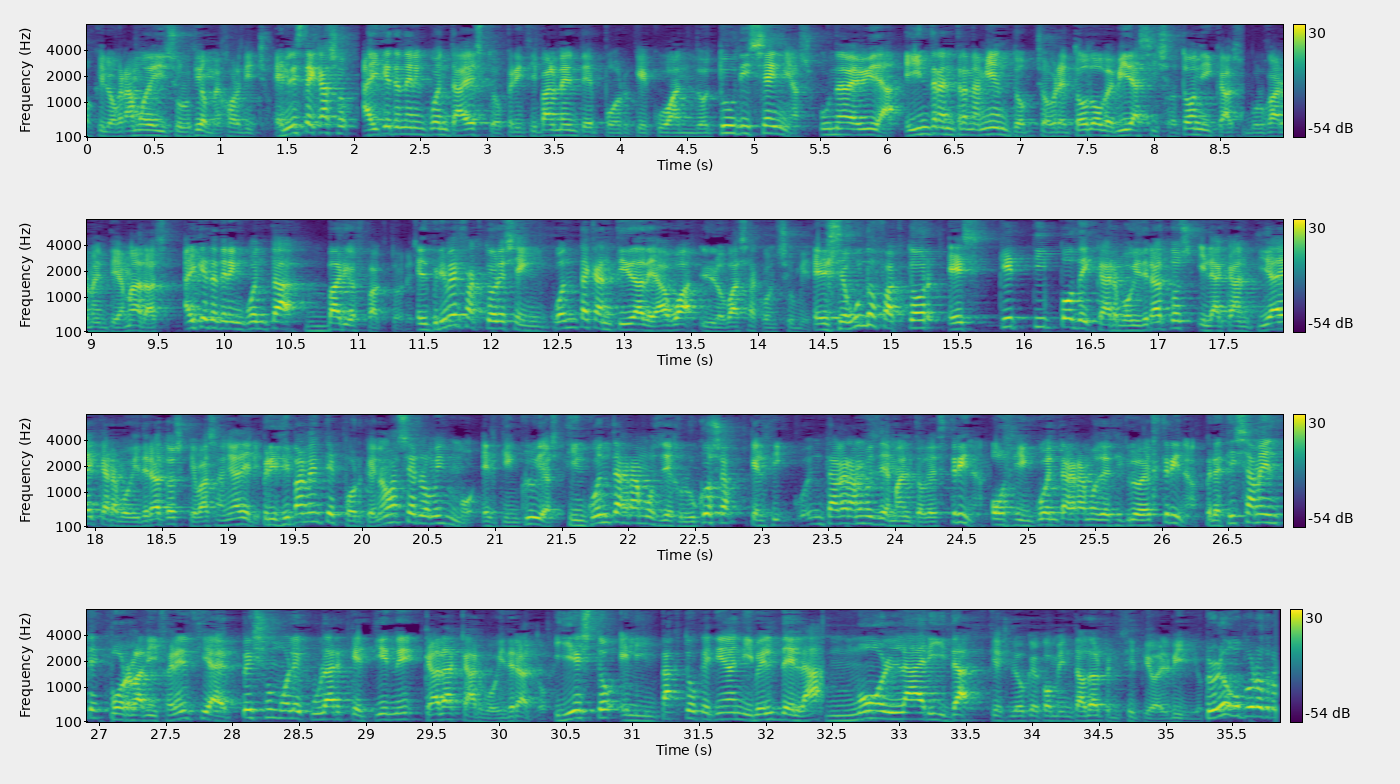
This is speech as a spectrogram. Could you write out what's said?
O kilogramo de disolución, mejor dicho. En este caso hay que tener en cuenta esto principalmente porque cuando tú diseñas una bebida intraentrenamiento, sobre todo bebidas isotónicas, vulgarmente llamadas, hay que tener en cuenta varios factores. El primer factor es en cuánta cantidad de agua lo vas a consumir. El segundo factor es qué tipo de carbohidratos y la cantidad de carbohidratos que vas a añadir. Principalmente porque no va a ser lo mismo el que incluyas 50 gramos de glucosa que el 50 gramos de maltodextrina o 50 gramos de ciclodextrina, precisamente por la diferencia de peso molecular que tiene cada carbohidrato. Y esto, el impacto que tiene a nivel de la molaridad, que es lo que he comentado al principio del vídeo. Pero luego, por otro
